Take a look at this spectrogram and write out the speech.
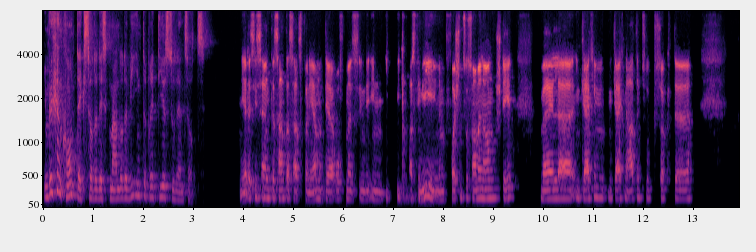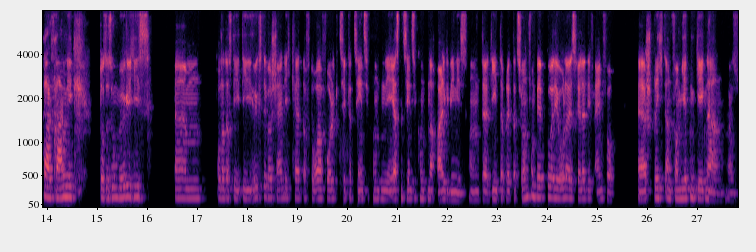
In welchem Kontext hat er das gemeint oder wie interpretierst du den Satz? Ja, das ist ein interessanter Satz von ihm und der oftmals in, in, aus für mich in einem falschen Zusammenhang steht, weil äh, im, gleichen, im gleichen Atemzug sagt äh, Ralf Rangnick, dass es unmöglich ist, ähm, oder dass die, die höchste Wahrscheinlichkeit auf Torerfolg circa 10 Sekunden, die ersten 10 Sekunden nach Ballgewinn ist. Und äh, die Interpretation von Pep Guardiola ist relativ einfach. Er spricht einen formierten Gegner an. Also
